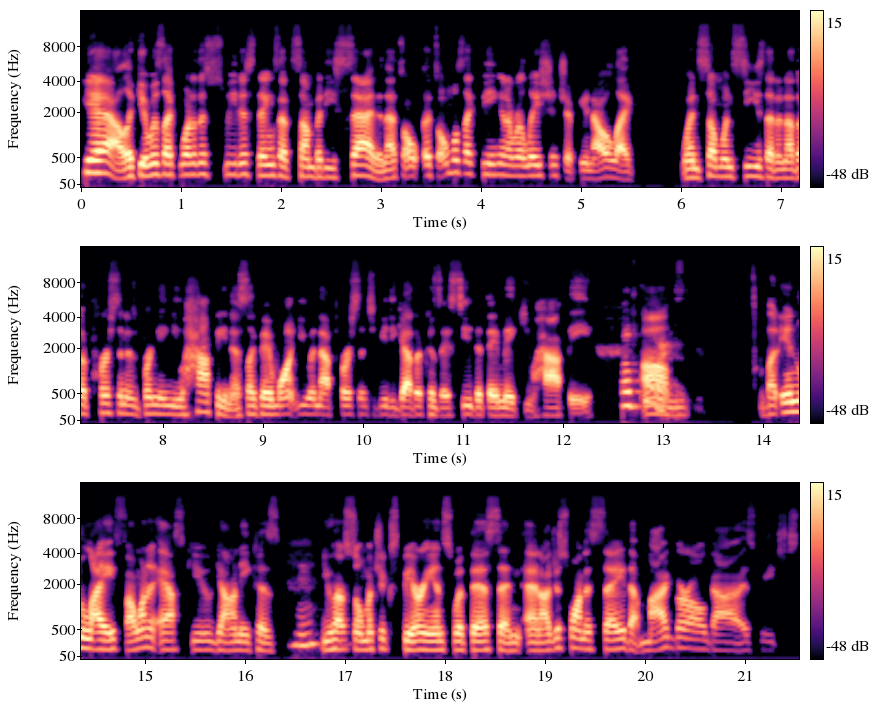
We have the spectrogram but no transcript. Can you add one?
yeah like it was like one of the sweetest things that somebody said and that's all it's almost like being in a relationship you know like when someone sees that another person is bringing you happiness like they want you and that person to be together because they see that they make you happy of course um, but in life i want to ask you yanni because mm-hmm. you have so much experience with this and and i just want to say that my girl guys reached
